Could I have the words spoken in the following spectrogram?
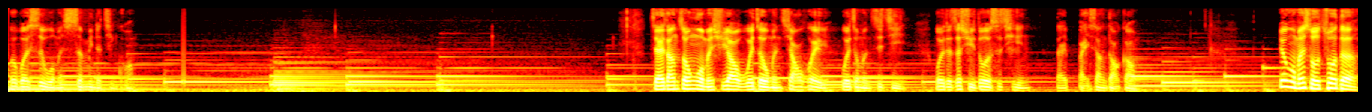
会不会是我们生命的情况？在当中，我们需要为着我们教会，为着我们自己，为着这许多的事情来摆上祷告。用我们所做的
